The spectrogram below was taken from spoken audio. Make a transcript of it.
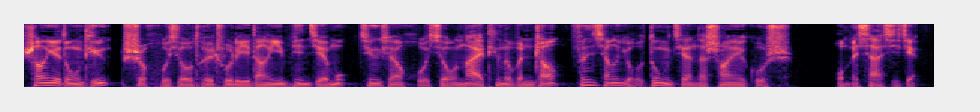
商业洞听是虎嗅推出的一档音频节目，精选虎嗅耐听的文章，分享有洞见的商业故事。我们下期见。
